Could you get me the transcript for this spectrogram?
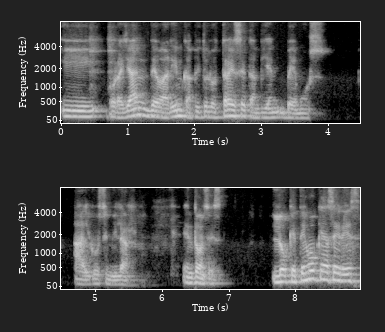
Y por allá en Devarim capítulo 13 también vemos algo similar. Entonces, lo que tengo que hacer es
